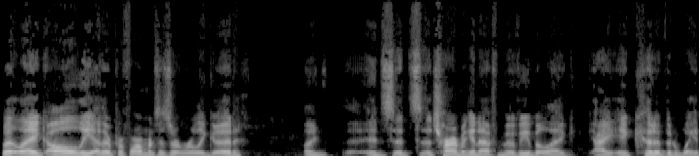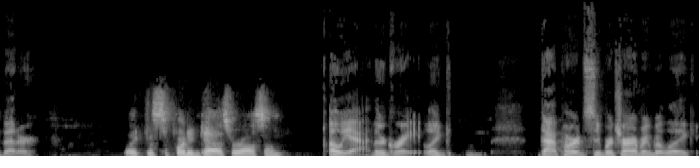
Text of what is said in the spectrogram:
But like all the other performances are really good. Like it's it's a charming enough movie, but like I it could have been way better. like the supporting cast were awesome. Oh yeah, they're great. Like that part's super charming, but like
